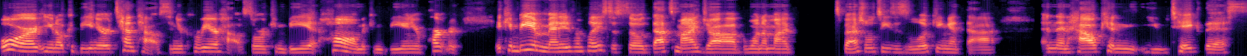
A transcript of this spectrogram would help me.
Or you know it could be in your 10th house in your career house or it can be at home it can be in your partner. It can be in many different places so that's my job. One of my specialties is looking at that and then how can you take this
